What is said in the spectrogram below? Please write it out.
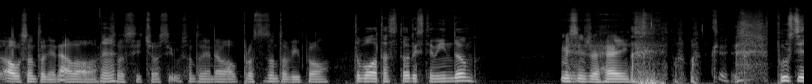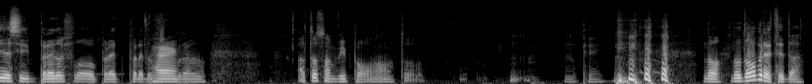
a už som to nedával. Ne? Čo si, čo si, už som to nedával, proste som to vypol. To bola tá story s tým Indom? Myslím, že hej. Pustite si predošlo pred, predošlú bránu. A to som vypol, no to... Okay. No, no dobre teda.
